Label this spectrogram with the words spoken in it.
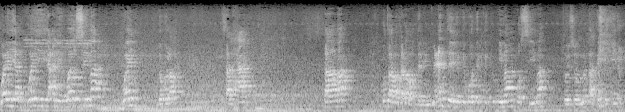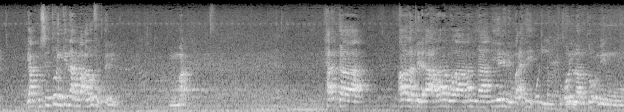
وي وي يعني ويصيمة وي دولة سلحة تامة كتامة كذا وقتني معنت اللي بيقول إمام والسيمة تويسون كين يا كسيتو إن كنا معروف وقتني ما حتى قالت الأعراب آمنا ينني وعدي قل لم تؤمنوا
